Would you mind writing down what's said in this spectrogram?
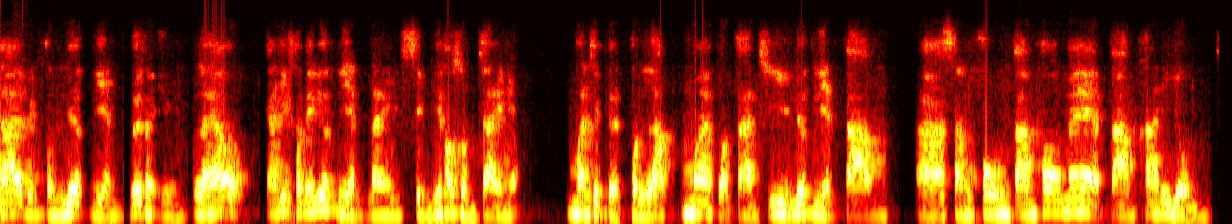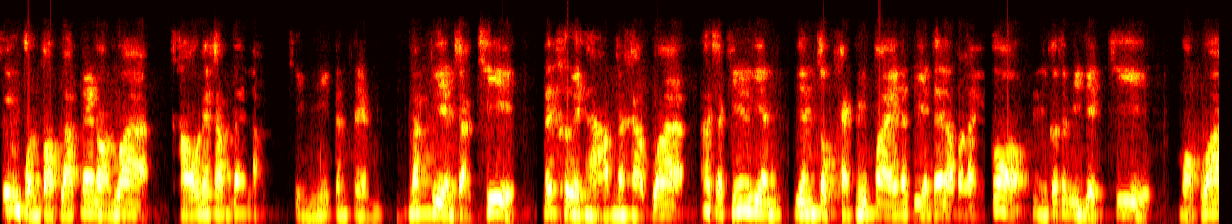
ได้เป็นคนเลือกเรียนด้วยตัวเอง แล้วการที่เขาได้เลือกเรียนในสิ่งที่เขาสนใจเนี่ย มันจะเกิดผลลัพธ์มากกว่าการที่เลือกเรียนตาม สังคมตามพ่อแม่ตามค่านิยม ซึ่งผลตอบรับแน่นอนว่าเขานะครับได้รับสิ่งนี้เต็มๆนักเรียนจากที่ได้เคยถามนะครับ ว่าถ้าจากที่นักเรียนเรียนจบแท็กนี้ไปนักเรียนได้รับอะไรก็ก็จะมีเด็กที่บอกว่า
